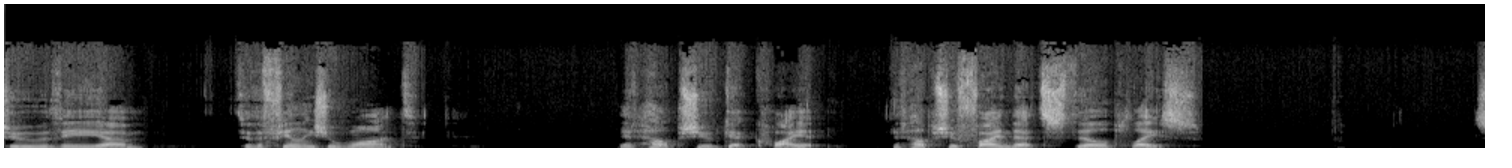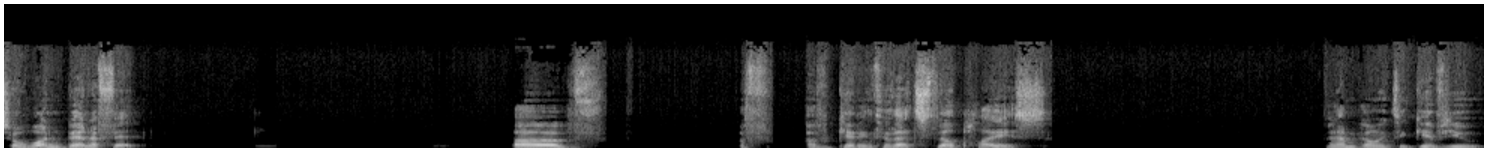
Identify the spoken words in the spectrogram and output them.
to the um, to the feelings you want. It helps you get quiet. It helps you find that still place. So one benefit of of, of getting to that still place and I'm going to give you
